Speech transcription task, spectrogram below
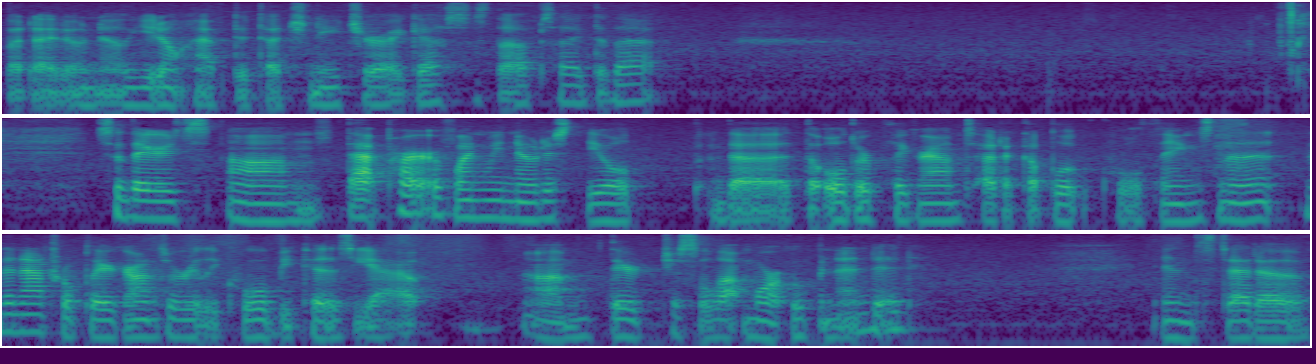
But I don't know, you don't have to touch nature, I guess is the upside to that. So there's um, that part of when we noticed the old the the older playgrounds had a couple of cool things, and the the natural playgrounds are really cool because yeah, um, they're just a lot more open ended. Instead of,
